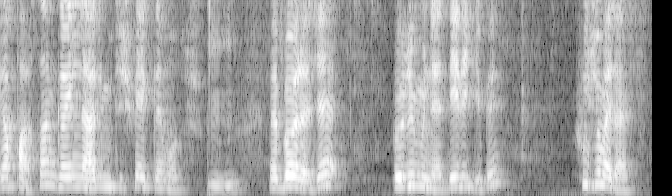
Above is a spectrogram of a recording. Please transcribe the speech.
yaparsan Gallinari müthiş bir ekleme olur. Hı hı. Ve böylece ölümüne deli gibi hücum edersin.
